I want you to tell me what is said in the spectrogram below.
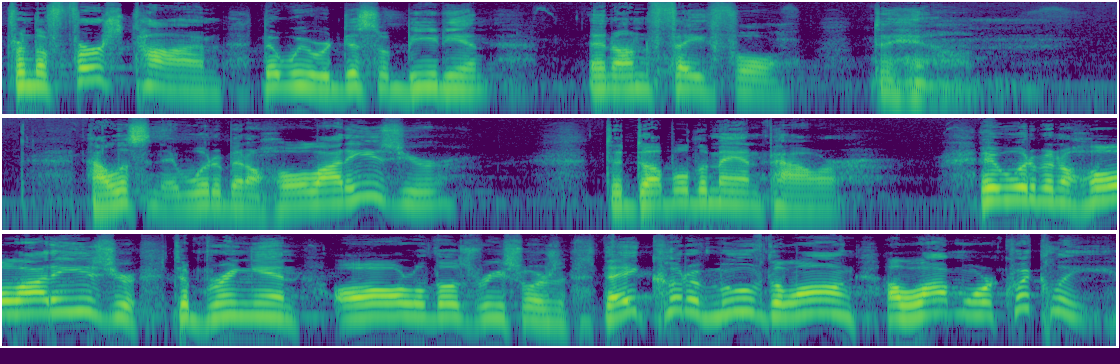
from the first time that we were disobedient and unfaithful to Him. Now, listen, it would have been a whole lot easier to double the manpower. It would have been a whole lot easier to bring in all of those resources. They could have moved along a lot more quickly.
